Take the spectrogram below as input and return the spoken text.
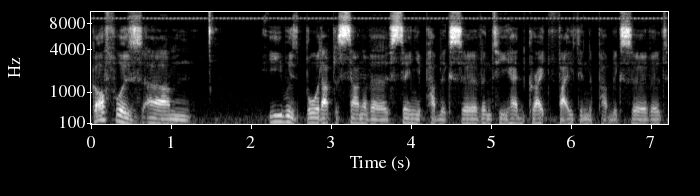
Gough was um, he was brought up the son of a senior public servant. He had great faith in the public servant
